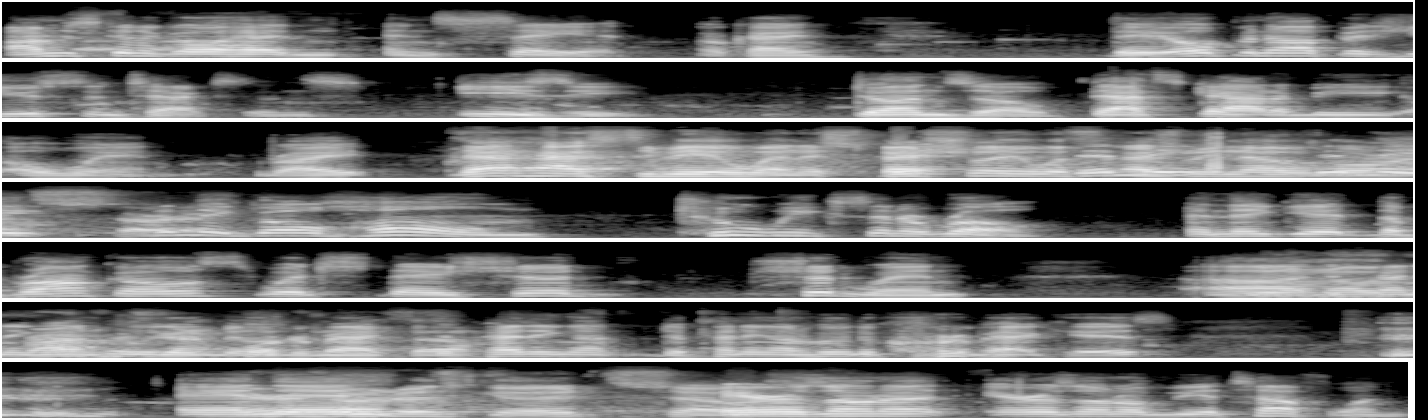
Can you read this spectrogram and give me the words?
I'm just going to go ahead and, and say it, okay? They open up at Houston Texans, easy, Dunzo. That's got to be a win, right? That has to be a win, especially with Then as they- we know then Lawrence. They, then they go home two weeks in a row, and they get the Broncos, which they should should win, uh, don't know what depending on who the gonna be looking quarterback, depending on depending on who the quarterback is. and then Arizona's good, so Arizona, Arizona will be a tough one.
